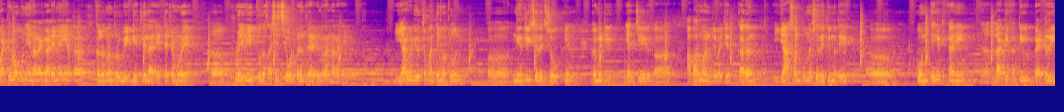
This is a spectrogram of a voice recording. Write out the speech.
पाठीमागून येणाऱ्या गाड्यांनाही आता कलरनंतर वेग घेतलेला आहे. त्याच्यामुळे पुढे ही चुरस अशीच शेवटपर्यंत राहणार आहे. या व्हिडिओच्या माध्यमातून निर्ली नेरली शर्यत शौकीन कमिटी यांचे आभार मानले पाहिजेत. कारण या संपूर्ण शर्यतीमध्ये कोणत्याही ठिकाणी लाठीकाठी बॅटरी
